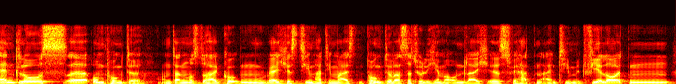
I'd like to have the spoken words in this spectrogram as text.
endlos äh, um Punkte. Und dann musst du halt gucken, welches Team hat die meisten Punkte, was natürlich immer ungleich ist. Wir hatten ein Team mit vier Leuten,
